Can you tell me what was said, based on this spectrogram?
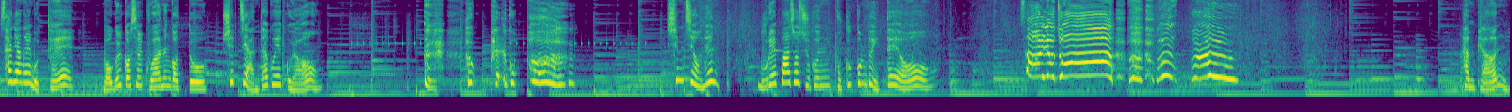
사냥을 못해 먹을 것을 구하는 것도 쉽지 않다고 했고요. 배고파. 심지어는 물에 빠져 죽은 북극곰도 있대요. 살려줘! 한편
